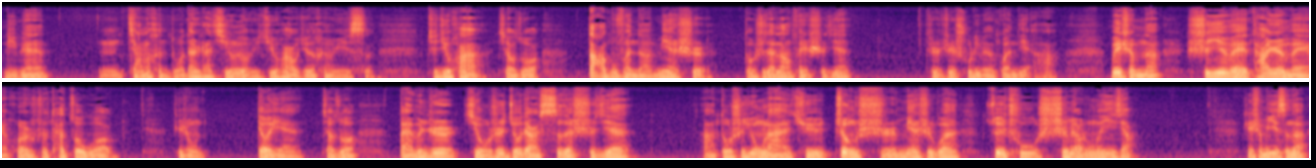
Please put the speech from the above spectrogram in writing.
里边。嗯，讲了很多，但是它其中有一句话我觉得很有意思，这句话叫做“大部分的面试都是在浪费时间”，这是这书里面的观点哈。为什么呢？是因为他认为，或者说他做过这种调研，叫做百分之九十九点四的时间啊，都是用来去证实面试官最初十秒钟的印象。这什么意思呢？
